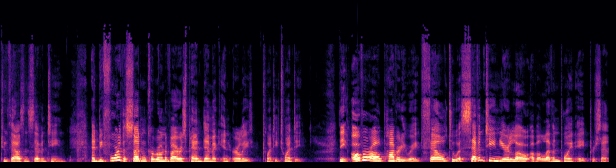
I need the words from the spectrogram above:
2017 and before the sudden coronavirus pandemic in early 2020, the overall poverty rate fell to a 17 year low of 11.8%.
